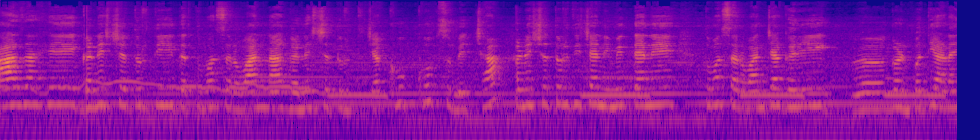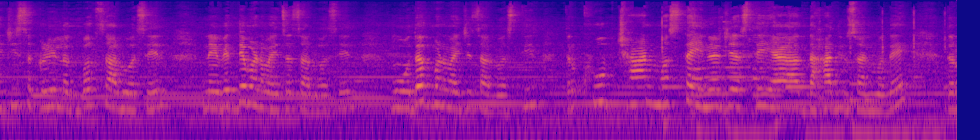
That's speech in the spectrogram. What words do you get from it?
आज आहे गणेश चतुर्थी. तर तुम्हा सर्वांना गणेश चतुर्थीच्या खूप खूप शुभेच्छा. गणेश चतुर्थीच्या निमित्ताने तुम्हा सर्वांच्या घरी गणपती आणायची सगळी लगबग चालू असेल नैवेद्य बनवायचं चालू असेल मोदक बनवायचे चालू असतील तर खूप छान मस्त एनर्जी असते या दहा दिवसांमध्ये. तर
